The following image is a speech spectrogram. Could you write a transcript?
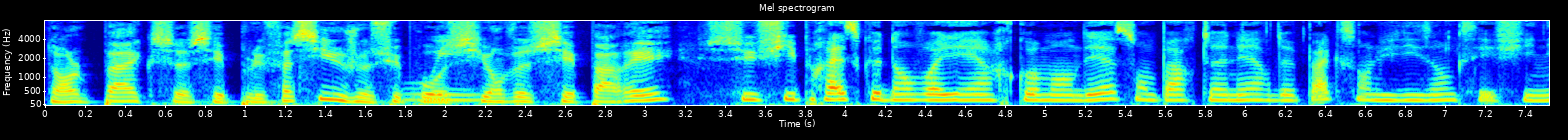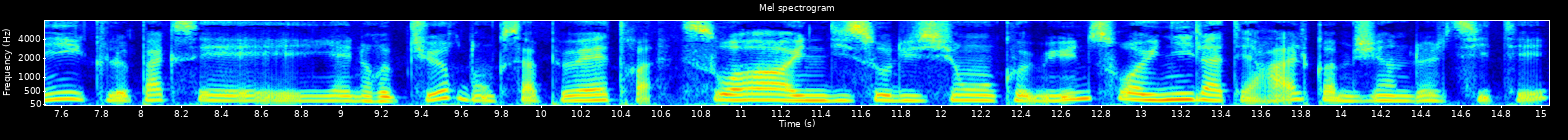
dans le Pax, c'est plus facile, je suppose. Si on veut se séparer. Suffit presque d'envoyer un recommandé à son partenaire de Pax en lui disant que c'est fini que le Pax est, il y a une rupture. Donc ça peut être soit une dissolution commune, soit unilatérale, comme je viens de le citer,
